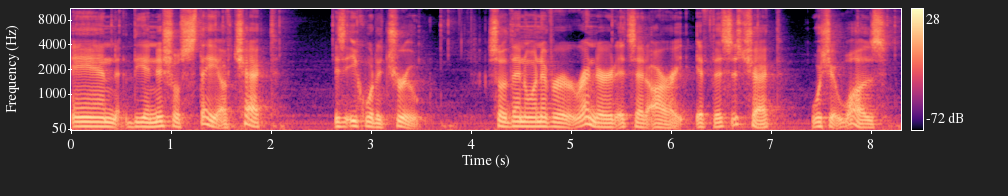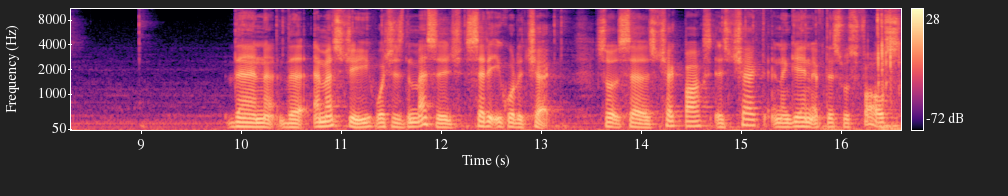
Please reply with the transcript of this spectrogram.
and the initial state of checked is equal to true. So then whenever it rendered, it said, all right, if this is checked, which it was, then the MSG, which is the message, set it equal to checked. So it says checkbox is checked. And again, if this was false,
